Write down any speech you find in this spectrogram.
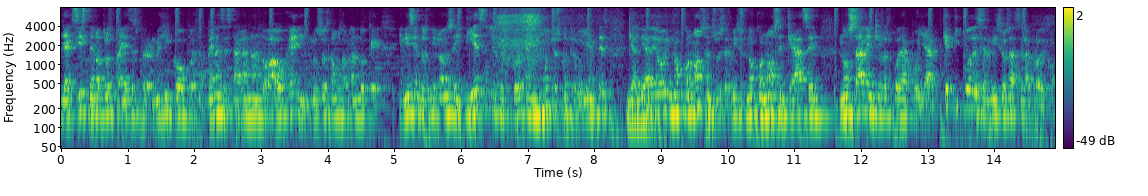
ya existe en otros países, pero en México pues apenas está ganando auge, incluso estamos hablando que inicia en 2011 y 10 años después hay muchos contribuyentes que al día de hoy no conocen sus servicios, no conocen qué hacen, no saben quién los puede apoyar. ¿Qué tipo de servicios hace la PRODECON?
